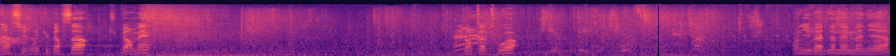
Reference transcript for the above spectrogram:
Merci, je récupère ça. Tu permets. Quant à toi, on y va de la même manière.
